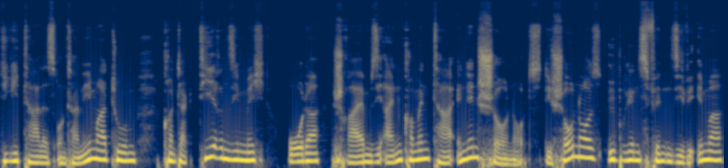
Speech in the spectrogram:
digitales Unternehmertum, kontaktieren Sie mich oder schreiben Sie einen Kommentar in den Show Notes. Die Show Notes übrigens finden Sie wie immer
